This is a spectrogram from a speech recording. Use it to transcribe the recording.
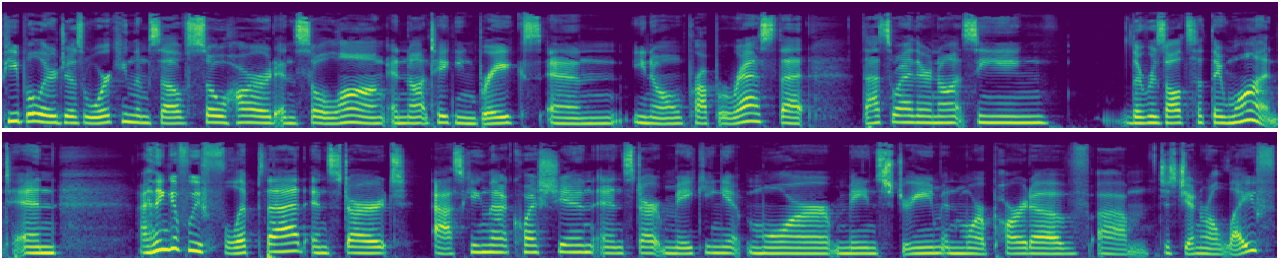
people are just working themselves so hard and so long and not taking breaks and, you know, proper rest that that's why they're not seeing the results that they want. And I think if we flip that and start asking that question and start making it more mainstream and more a part of um, just general life,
